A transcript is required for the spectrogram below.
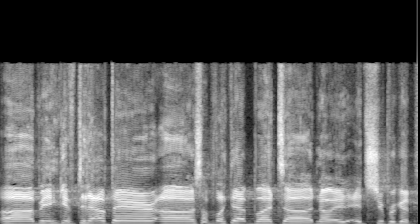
uh, being gifted out there, uh, something like that, but uh, no, it, it's super good.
